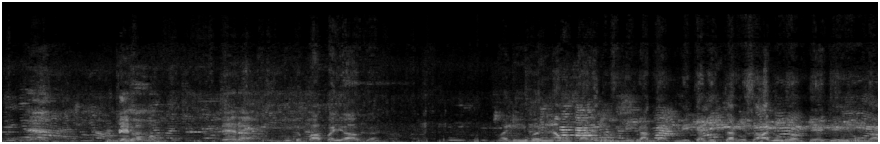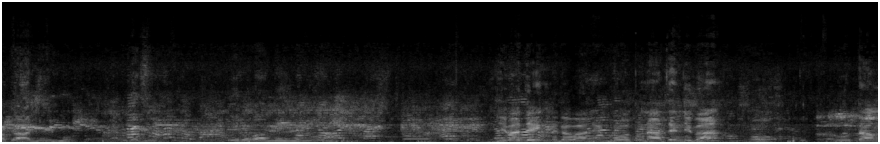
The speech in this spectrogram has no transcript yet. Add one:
Yan. Problema mo. Pera. Hindi ka papayagan. Maliban lang kung talagang may, kaga, may galit ka rin sa ano yun, pwede yun, gaganoin mo. Ganun. Pero kami ano, Di ba, Deng? Nagawa na yung broto natin, di ba? Oo. Utang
